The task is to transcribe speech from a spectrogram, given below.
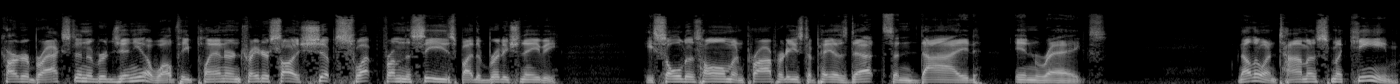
Carter Braxton of Virginia, a wealthy planter and trader, saw his ship swept from the seas by the British Navy. He sold his home and properties to pay his debts and died in rags. Another one, Thomas McKean.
